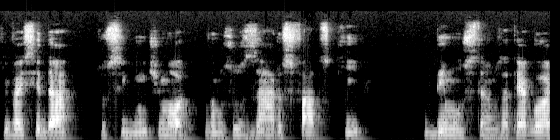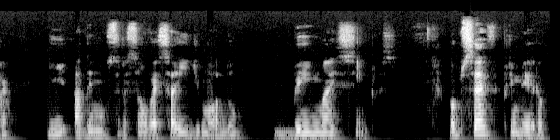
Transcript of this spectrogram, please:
que vai se dar do seguinte modo: vamos usar os fatos que demonstramos até agora e a demonstração vai sair de modo bem mais simples. Observe primeiro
